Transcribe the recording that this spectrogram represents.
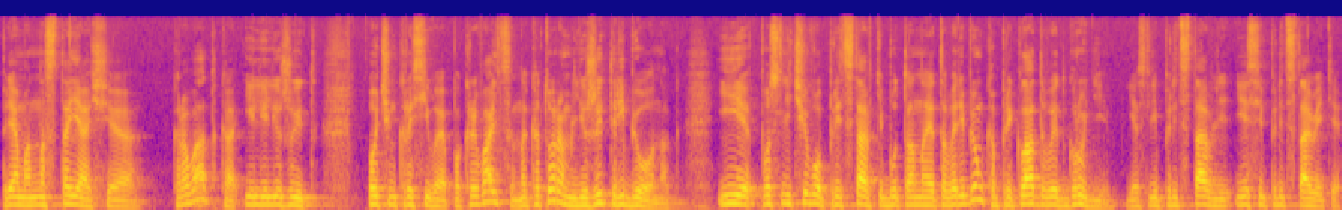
прямо настоящая кроватка или лежит очень красивое покрывальце, на котором лежит ребенок. И после чего представьте, будто она этого ребенка прикладывает к груди. Если, представили, если представите,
